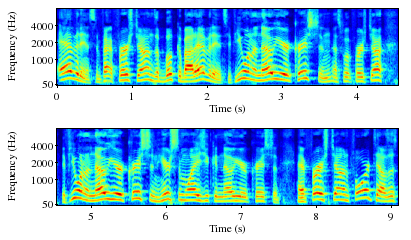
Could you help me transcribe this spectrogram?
evidence. In fact, 1 John's a book about evidence. If you want to know you're a Christian, that's what 1 John, if you want to know you're a Christian, here's some ways you can know you're a Christian. And 1 John 4 tells us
